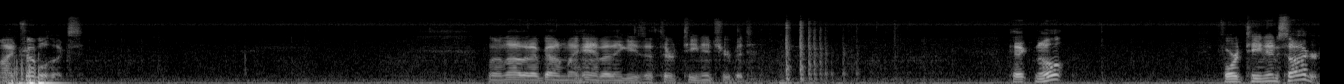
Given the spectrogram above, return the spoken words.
my treble hooks. Well, now that I've got in my hand, I think he's a 13 incher, but heck no. 14 inch sauger.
